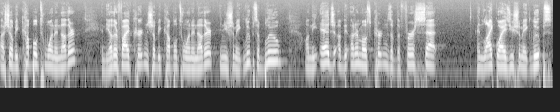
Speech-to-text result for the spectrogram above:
uh, shall be coupled to one another, and the other five curtains shall be coupled to one another. And you shall make loops of blue on the edge of the uttermost curtains of the first set, and likewise you shall make loops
